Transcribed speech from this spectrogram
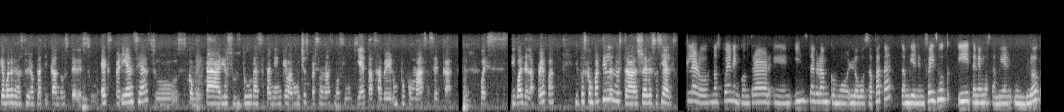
qué bueno que nos estuvieron platicando ustedes su experiencia, sus comentarios, sus dudas, también que a muchas personas nos inquieta saber un poco más acerca, pues, igual de la prepa y pues compartirles nuestras redes sociales. Claro, nos pueden encontrar en Instagram como Lobo Zapata, también en Facebook y tenemos también un blog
